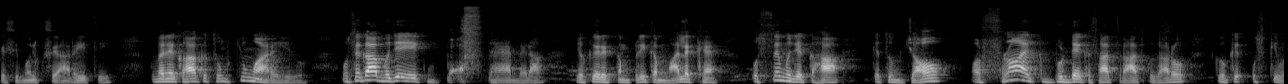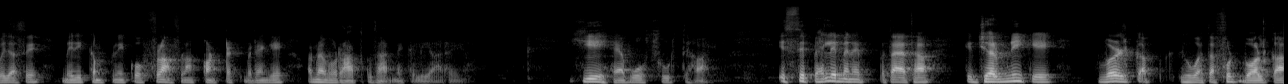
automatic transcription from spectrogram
किसी मुल्क से आ रही थी। तो मैंने कहा कि तुम क्यों आ रही हो? उसने कहा, मुझे एक बॉस है मेरा, जो कि एक कंपनी का मालिक है। उसने मुझे कहा कि तुम जाओ और फलां एक बुढ़े के साथ रात गुजारो, क्योंकि उसकी वजह से मेरी कंपनी को फलां फलां कॉन्ट्रैक्ट मिलेंगे और मैं वो रात गुजारने के लिए आ रही हूँ। ये है वो सूरत हाल इससे पहले मैंने बताया था कि जर्मनी के वर्ल्ड कप हुआ था, फुटबॉल का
